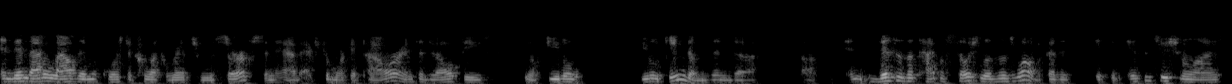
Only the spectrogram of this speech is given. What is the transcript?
and then that allowed them, of course, to collect rents from the serfs and have extra market power and to develop these, you know, feudal feudal kingdoms. And uh, uh, and this is a type of socialism as well because it's it's an institutionalized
